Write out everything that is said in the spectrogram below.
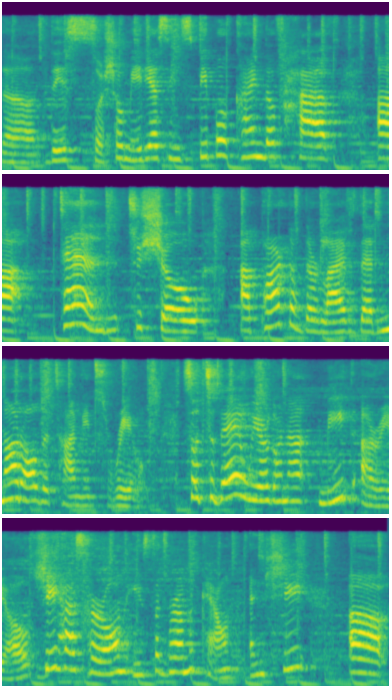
the, this social media since people kind of have uh, tend to show a part of their lives that not all the time it's real. So today we are gonna meet Ariel. She has her own Instagram account and she uh,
